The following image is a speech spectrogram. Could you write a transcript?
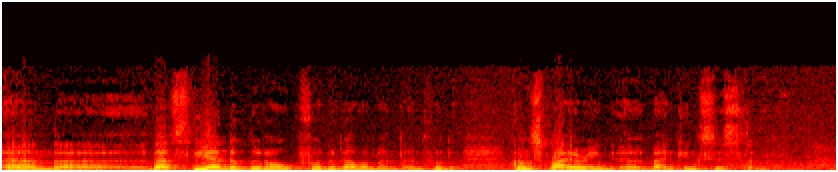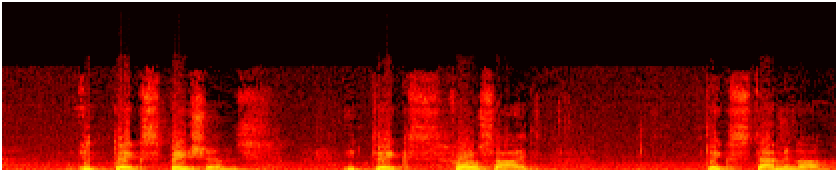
And uh, that's the end of the rope for the government and for the conspiring uh, banking system. It takes patience, it takes foresight, takes stamina,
